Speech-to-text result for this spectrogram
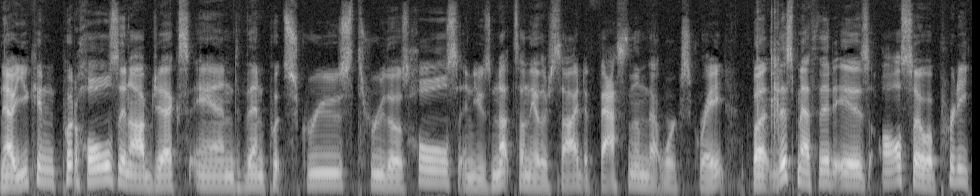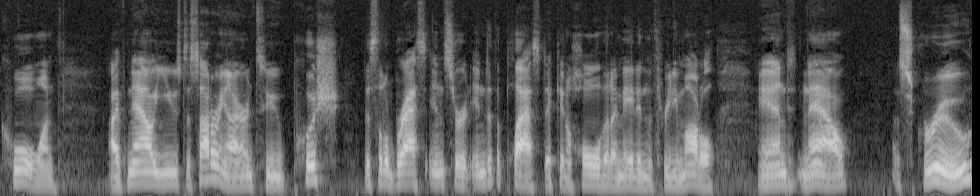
Now you can put holes in objects and then put screws through those holes and use nuts on the other side to fasten them. That works great. But this method is also a pretty cool one. I've now used a soldering iron to push this little brass insert into the plastic in a hole that I made in the 3D model. And now a screw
